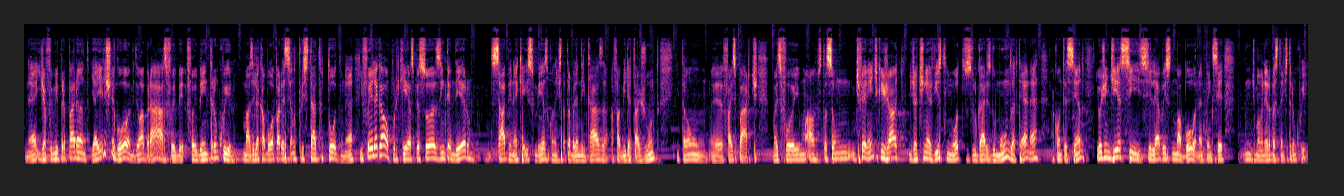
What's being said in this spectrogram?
né? E já fui me preparando. E aí ele chegou, me deu um abraço, foi bem, foi bem tranquilo. Mas ele acabou aparecendo pro estado todo, né? E foi legal, porque as pessoas entenderam, sabem, né, que é isso mesmo, quando a gente está trabalhando em casa, a família está junto, então é, faz parte. Mas foi uma situação diferente que já, já tinha visto em outros lugares do mundo até, né, acontecendo. E hoje em dia se, se leva isso numa boa, né, tem que ser de uma maneira bastante tranquila.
